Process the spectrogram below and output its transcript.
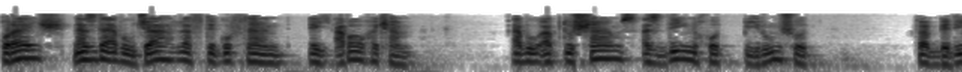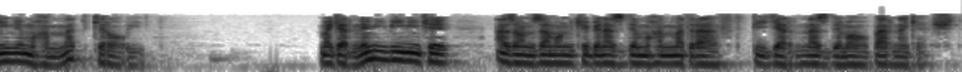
قریش نزد ابو جهل رفته گفتند ای ابا حکم ابو عبدالشمس از دین خود بیرون شد و به دین محمد گرایید مگر نمی بینی که از آن زمان که به نزد محمد رفت دیگر نزد ما برنگشت؟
